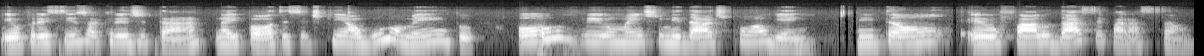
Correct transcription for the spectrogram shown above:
eu preciso acreditar na hipótese de que em algum momento houve uma intimidade com alguém. Então, eu falo da separação,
